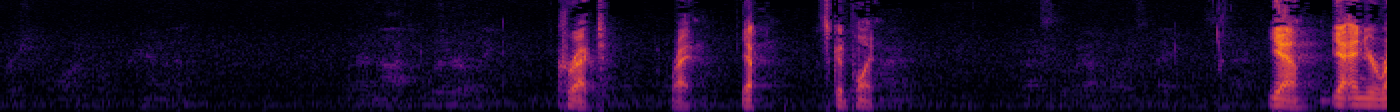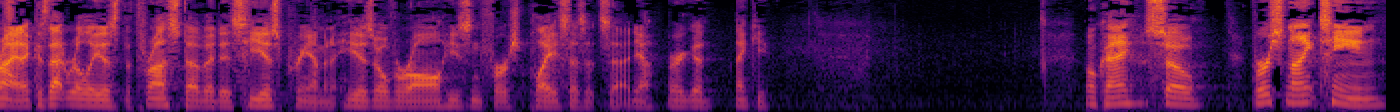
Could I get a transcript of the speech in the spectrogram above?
firstborn, or Correct. Right. Yep. That's a good point. Yeah, yeah, and you're right, because that really is the thrust of it is he is preeminent. He is overall, he's in first place, as it said. Yeah, very good. Thank you. Okay, so verse 19,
